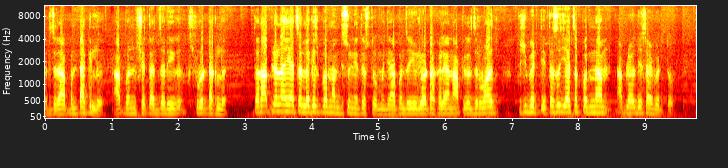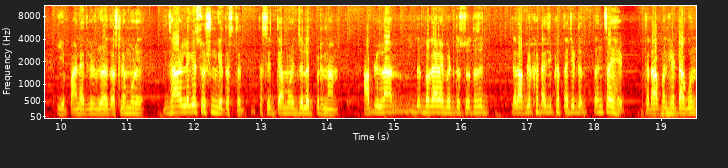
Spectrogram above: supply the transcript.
तर जर आपण टाकलं आपण शेतात जर हे टाकलं तर आपल्याला याचा लगेच परिणाम दिसून येत असतो. म्हणजे आपण जर युरिया टाकल्या आणि आपल्याला जर वाढ तशी भेटते तसंच याचा परिणाम आपल्याला दिसायला भेटतो. हे पाण्यात विरघळत असल्यामुळे झाड लगेच शोषून घेत असतात. तसेच त्यामुळे जलद परिणाम आपल्याला बघायला भेटत असतो. तसंच जर आपल्या खताची खताची टंचाई आहे तर आपण हे टाकून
